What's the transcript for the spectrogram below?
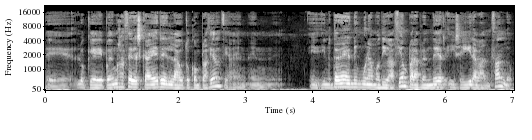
eh, lo que podemos hacer es caer en la autocomplacencia y, no tener ninguna motivación para aprender y seguir avanzando.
